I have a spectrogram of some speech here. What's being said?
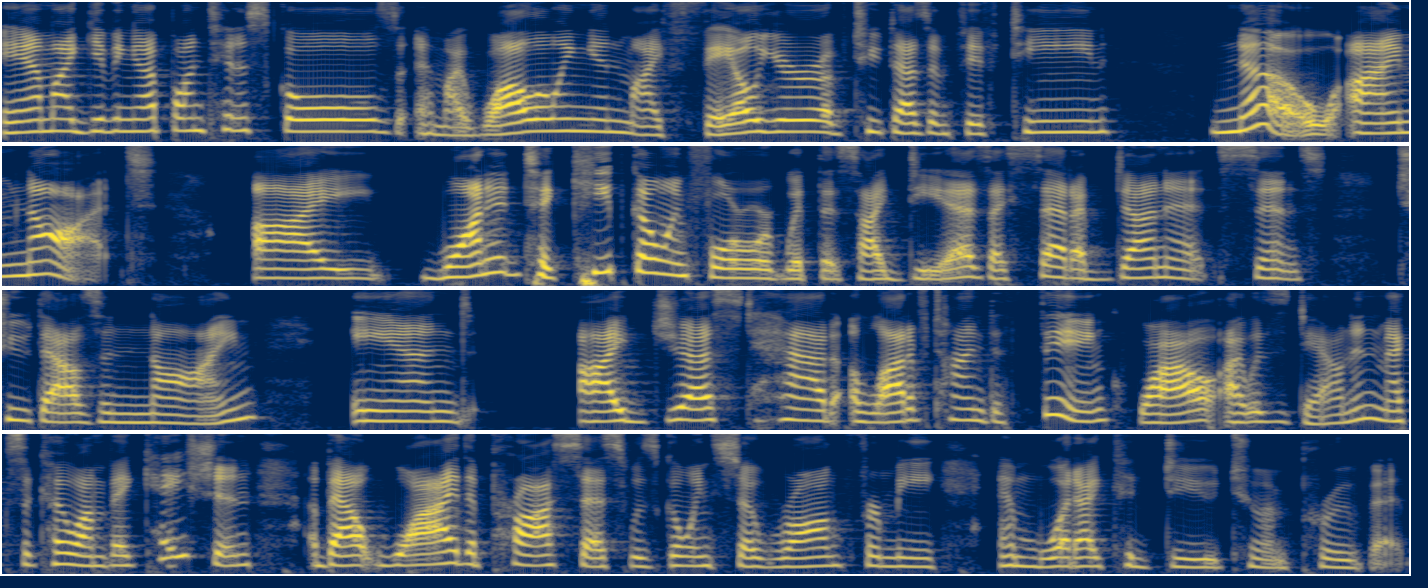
am I giving up on tennis goals? Am I wallowing in my failure of 2015? No, I'm not. I wanted to keep going forward with this idea. As I said, I've done it since 2009. And I just had a lot of time to think while I was down in Mexico on vacation about why the process was going so wrong for me and what I could do to improve it.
